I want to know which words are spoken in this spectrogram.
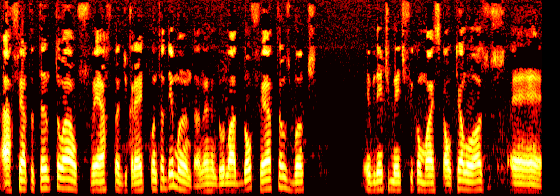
afeta tanto a oferta de crédito quanto a demanda, né? Do lado da oferta, os bancos evidentemente ficam mais cautelosos, é,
